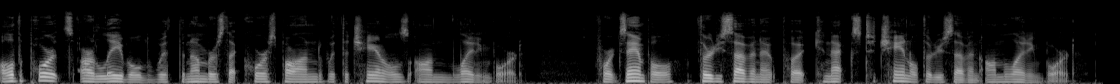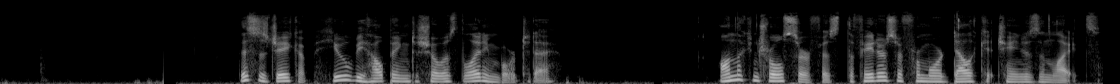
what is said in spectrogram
All the ports are labeled with the numbers that correspond with the channels on the lighting board. For example, 37 output connects to channel 37 on the lighting board. This is Jacob. He will be helping to show us the lighting board today. On the control surface, the faders are for more delicate changes in lights.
